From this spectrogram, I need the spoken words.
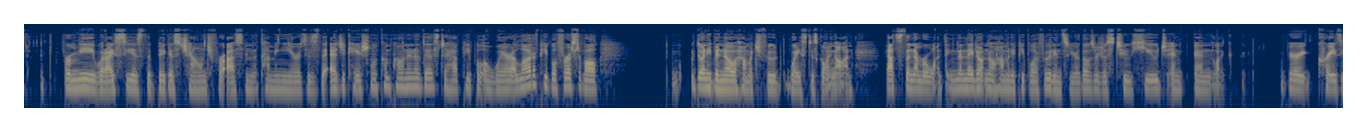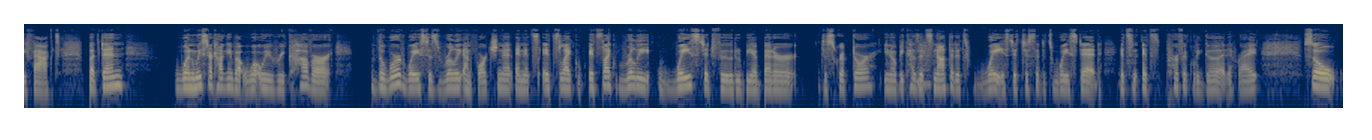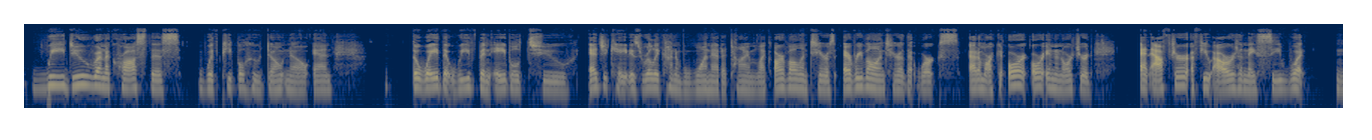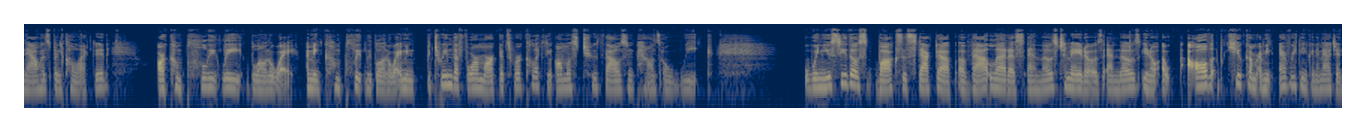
for me, what I see as the biggest challenge for us in the coming years is the educational component of this. To have people aware. A lot of people, first of all, don't even know how much food waste is going on. That's the number one thing. Then they don't know how many people are food insecure. Those are just two huge and and like very crazy facts. But then when we start talking about what we recover, the word waste is really unfortunate and it's it's like it's like really wasted food would be a better descriptor you know because yeah. it's not that it's waste it's just that it's wasted. It's it's perfectly good right? So we do run across this with people who don't know and the way that we've been able to educate is really kind of one at a time. Like our volunteers every volunteer that works at a market or or in an orchard and after a few hours and they see what now has been collected are completely blown away. I mean, completely blown away. I mean, between the four markets, we're collecting almost 2,000 pounds a week. When you see those boxes stacked up of that lettuce and those tomatoes and those, you know, uh, all the cucumber, I mean, everything you can imagine,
